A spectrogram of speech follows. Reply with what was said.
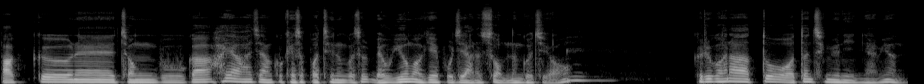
박근혜 정부가 하야하지 않고 계속 버티는 것을 매우 위험하게 보지 않을 수 없는 거지요. 음. 그리고 하나 또 어떤 측면이 있냐면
